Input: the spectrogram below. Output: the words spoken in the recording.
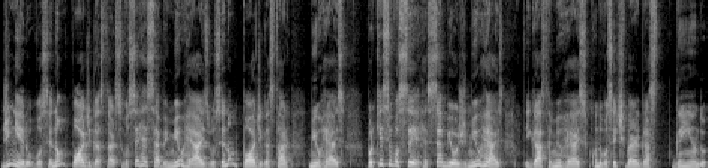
dinheiro. Você não pode gastar. Se você recebe mil reais, você não pode gastar mil reais. Porque se você recebe hoje mil reais e gasta mil reais, quando você estiver ganhando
